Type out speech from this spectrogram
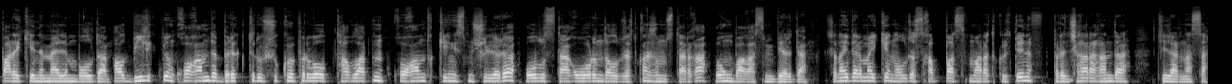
бар екені мәлім болды. Ал билік пен қоғамды біріктіруші көпір болып табылатын қоғамдық кеңес мүшелері облыстағы орындалып жатқан жұмыстарға оң бағасын берді. Жанайдар майкен олжас қаппасов марат күлтенов. Бірінші қарағанды телеарнасы.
